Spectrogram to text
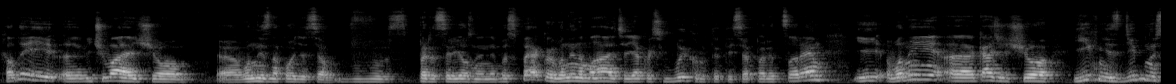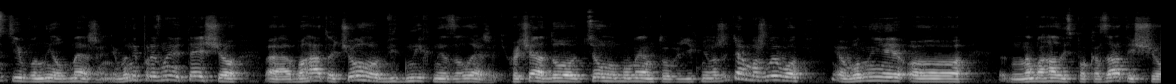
Халдеї е, відчувають, що е, вони знаходяться в перед серйозною небезпекою, вони намагаються якось викрутитися перед царем, і вони е, кажуть, що їхні здібності вони обмежені. Вони признають те, що е, багато чого від них не залежить. Хоча до цього моменту їхнього життя, можливо, вони е, намагались показати, що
